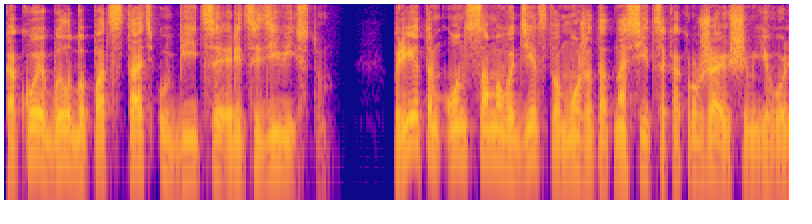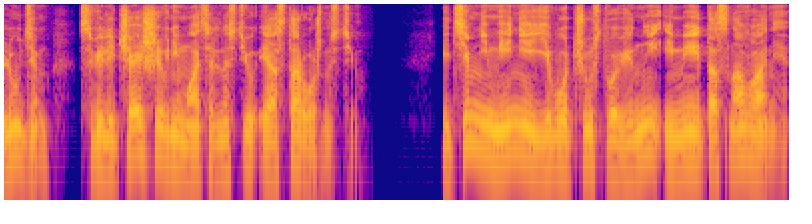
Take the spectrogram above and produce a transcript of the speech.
какое было бы подстать убийце-рецидивисту. При этом он с самого детства может относиться к окружающим его людям – с величайшей внимательностью и осторожностью. И тем не менее его чувство вины имеет основание.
